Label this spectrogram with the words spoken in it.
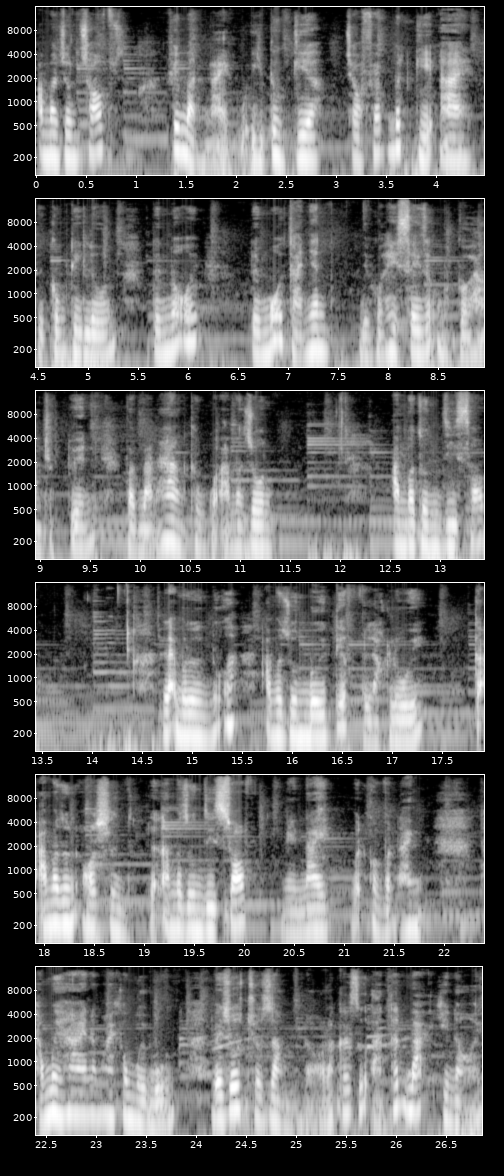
Amazon Shops. Phiên bản này của ý tưởng kia cho phép bất kỳ ai từ công ty lớn tới nỗi tới mỗi cá nhân đều có thể xây dựng một cửa hàng trực tuyến và bán hàng thông qua Amazon. Amazon G-Shop Lại một lần nữa, Amazon bơi tiếp và lạc lối. Cả Amazon Ocean lẫn Amazon G-Shop ngày nay vẫn còn vận hành. Tháng 12 năm 2014, Bezos cho rằng đó là các dự án thất bại khi nói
